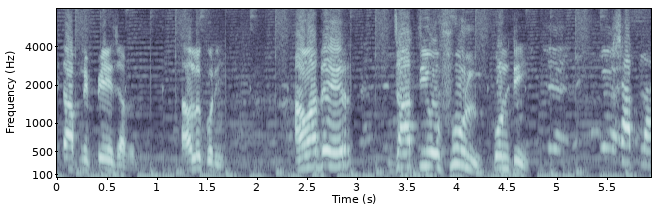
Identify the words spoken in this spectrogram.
এটা আপনি পেয়ে যাবেন। তাহলে করি। আমাদের জাতীয় ফুল কোনটি? শাপলা।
